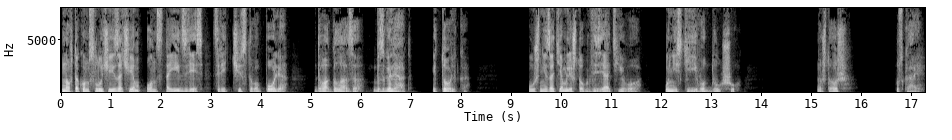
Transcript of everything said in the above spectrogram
Но в таком случае зачем он стоит здесь, средь чистого поля? Два глаза, взгляд и только. Уж не за тем ли, чтобы взять его, унести его душу? Ну что ж, пускай.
